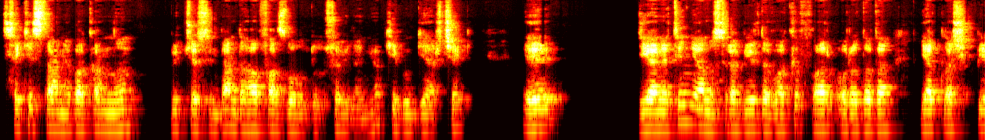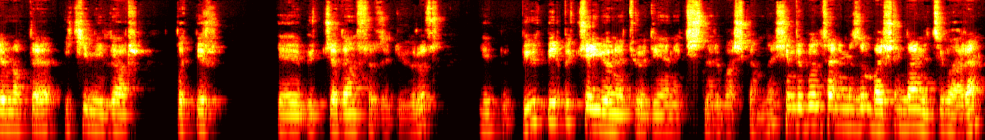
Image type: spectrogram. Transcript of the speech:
8 tane bakanlığın bütçesinden daha fazla olduğu söyleniyor ki bu gerçek. E, Diyanet'in yanı sıra bir de vakıf var. Orada da yaklaşık 1.2 milyarlık bir e, bütçeden söz ediyoruz. E, büyük bir bütçeyi yönetiyor Diyanet İşleri Başkanlığı. Şimdi bültenimizin başından itibaren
